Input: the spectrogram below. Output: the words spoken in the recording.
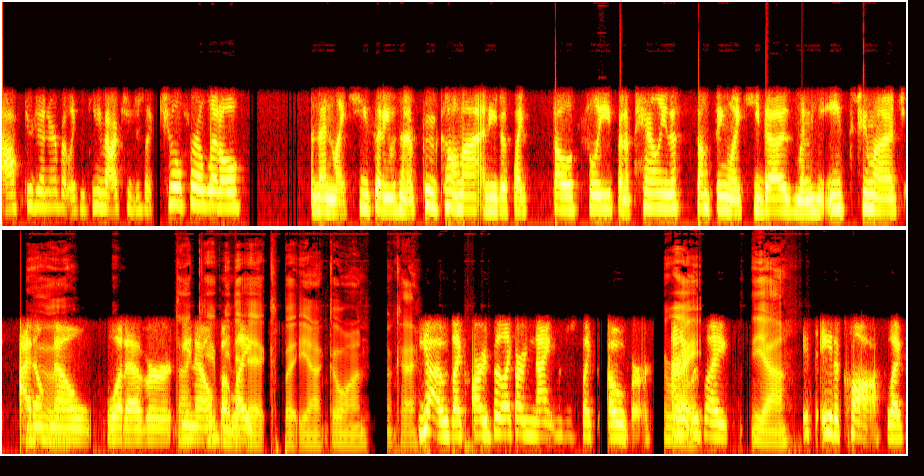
after dinner, but like we came back to just like chill for a little. And then like he said he was in a food coma and he just like fell asleep. And apparently this is something like he does when he eats too much. I don't Ugh. know, whatever, That you know, but like ick, but yeah, go on. Okay. Yeah, it was like our but like our night was just like over, and it was like Yeah. it's eight o'clock. Like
